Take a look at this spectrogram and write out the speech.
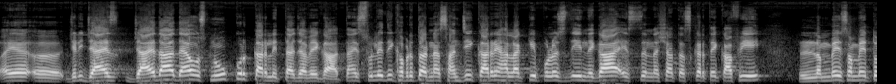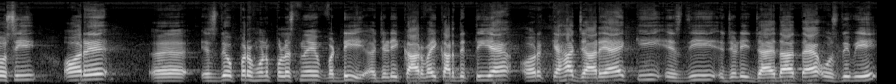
ਜਿਹੜੀ ਜਾਇਜ਼, ਜਾਇਦਾਦ ਹੈ, ਉਸ ਨੂੰ ਕੁਰ ਕਰ ਲਿੱਤਾ ਜਾਵੇਗਾ। ਤਾਂ ਇਸ ਵੇਲੇ ਦੀ ਖਬਰ ਤੁਹਾਡੇ ਨਾਲ ਸਾਂਝੀ ਕਰ ਰਹੇ ਹਾਂ। ਹਾਲਾਂਕਿ ਪੁਲਿਸ ਦੀ ਨਿਗਾਹ ਇਸ ਨਸ਼ਾ ਤਸਕਰ ਤੇ ਕਾਫੀ ਲੰਬੇ ਸਮੇਂ ਤੋਂ ਸੀ। ਔਰ ਇਸ ਦੇ ਉੱਪਰ ਹੁਣ ਪੁਲਿਸ ਨੇ ਵੱਡੀ ਜਿਹੜੀ ਕਾਰਵਾਈ ਕਰ ਦਿੱਤੀ ਹੈ ਔਰ ਕਿਹਾ ਜਾ ਰਿਹਾ ਹੈ ਕਿ ਇਸ ਦੀ ਜਿਹੜੀ ਜਾਇਦਾਦ ਹੈ, ਉਸ ਦੀ ਵੀ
